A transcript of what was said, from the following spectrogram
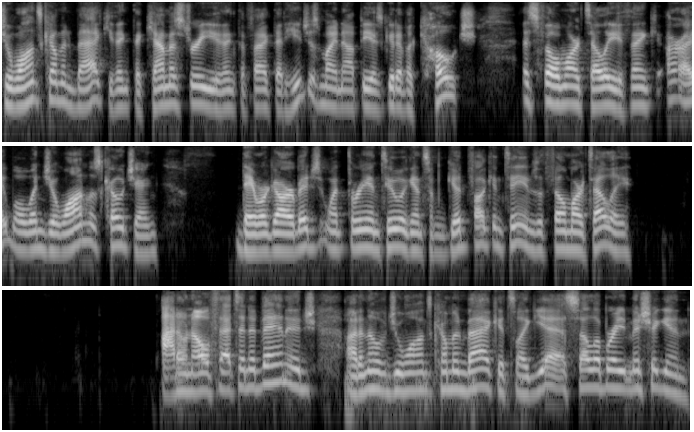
Juwan's coming back. You think the chemistry, you think the fact that he just might not be as good of a coach as Phil Martelli. You think, all right, well, when Juwan was coaching, they were garbage, went three and two against some good fucking teams with Phil Martelli. I don't know if that's an advantage. I don't know if Juwan's coming back. It's like, yeah, celebrate Michigan.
